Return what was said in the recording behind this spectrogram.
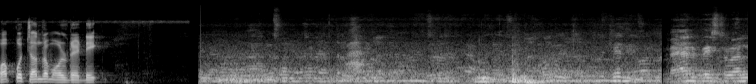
పప్పు చంద్రమోహన్ రెడ్డి. మ్యాన్ ఫెస్టివల్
